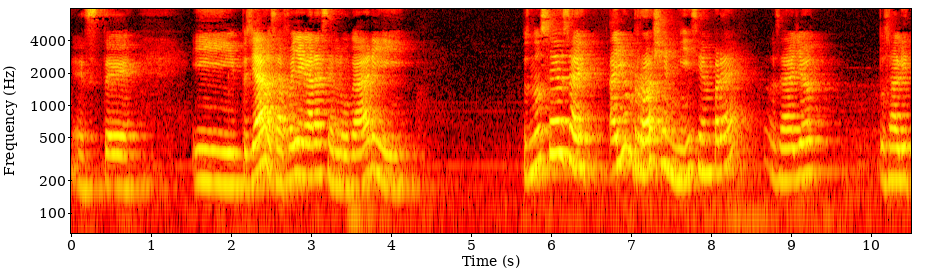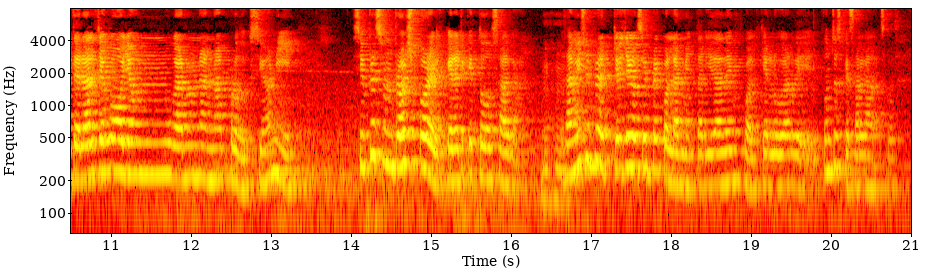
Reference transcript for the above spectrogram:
este... Y pues ya, o sea, fue llegar a ese lugar y. Pues no sé, o sea, hay un rush en mí siempre. O sea, yo. O sea, literal, llego yo a un lugar, una nueva producción y. Siempre es un rush por el querer que todo salga. O sea, a mí siempre. Yo llego siempre con la mentalidad en cualquier lugar de. El punto es que salgan las cosas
